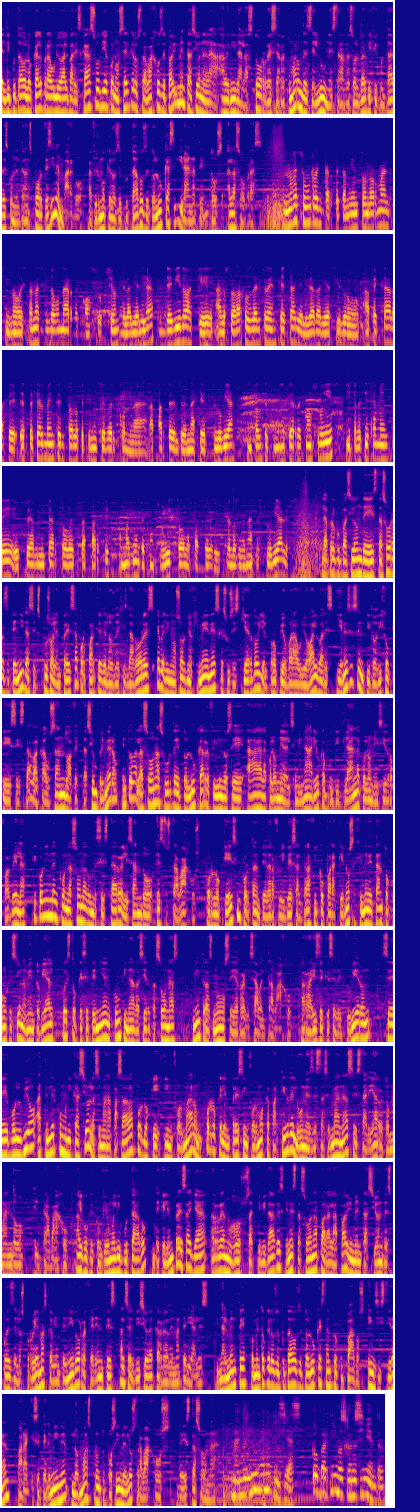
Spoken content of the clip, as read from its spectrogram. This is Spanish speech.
El diputado local Braulio Álvarez Caso dio a conocer que los trabajos de pavimentación en la avenida Las Torres se retomaron desde el lunes tras resolver dificultades con el transporte. Sin embargo, afirmó que los diputados de Toluca seguirán atentos a las obras. No es un reencarpetamiento normal, sino están haciendo una reconstrucción de la vialidad debido a que a los trabajos del tren esta vialidad había sido afectada, eh, especialmente en todo lo que tiene que ver con la, parte del drenaje pluvial. Entonces tiene que reconstruir y precisamente rehabilitar toda esta parte, o más bien reconstruir toda la parte de los drenajes fluviales. La preocupación de estas horas detenidas se expuso a la empresa por parte de los legisladores Evelino Sornio Jiménez, Jesús Izquierdo y el propio Braulio Álvarez, y en ese sentido dijo que se estaba causando afectación primero en toda la zona sur de Toluca, refiriéndose a la colonia del Seminario, Caputitlán, la colonia Isidro Favela, que colindan con la zona donde se está realizando estos trabajos, por lo que es importante dar fluidez al tráfico para que no se genere tanto congestionamiento vial, puesto que se tenían confinadas ciertas zonas mientras no se realizaba el trabajo. A raíz de que se detuvieron, se volvió a tener comunicación la semana pasada por lo que informaron, por lo que la empresa informó que a partir del lunes de esta semana se estaría retomando el trabajo, algo que confirmó el diputado de que la empresa ya reanudó sus actividades en esta zona para la pavimentación después de los problemas que habían tenido referentes al servicio de acarreo de materiales. Finalmente, comentó que los diputados de Toluca están preocupados e insistirán para que se terminen lo más pronto posible los trabajos de esta zona. Manuel Luna Noticias. Compartimos conocimiento.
